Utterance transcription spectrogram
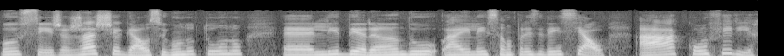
Ou seja, já chegar ao segundo turno é, liderando a eleição presidencial. A conferir.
